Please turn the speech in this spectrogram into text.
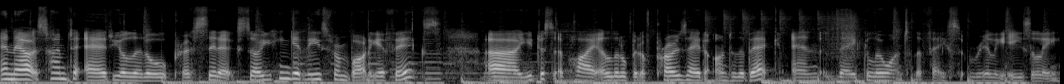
And now it's time to add your little prosthetics. So you can get these from Body FX. Uh, you just apply a little bit of Pros-Aide onto the back and they glue onto the face really easily.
